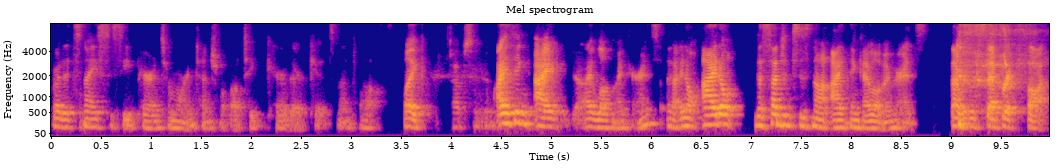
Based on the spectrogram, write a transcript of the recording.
but it's nice to see parents are more intentional about taking care of their kids' mental health. Like Absolutely. I think I I love my parents, and I don't I don't. The sentence is not I think I love my parents. That was a separate thought.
